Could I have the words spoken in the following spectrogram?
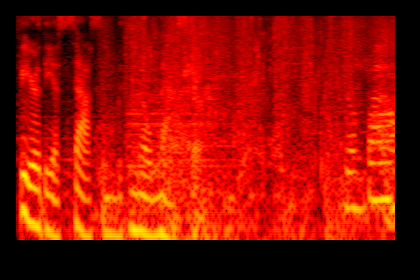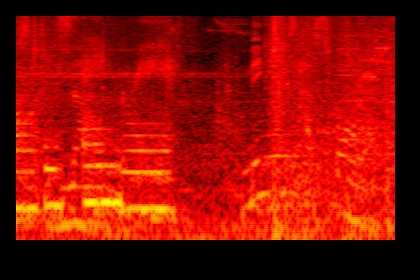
Fear the assassin with no master. The ball is angry. Minions have spawned.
